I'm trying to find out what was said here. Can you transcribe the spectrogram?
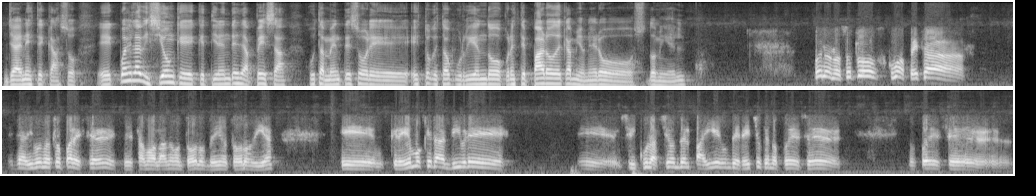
ya en este caso. Eh, ¿Cuál es la visión que, tienen desde APESA justamente sobre esto que está ocurriendo con este paro de camioneros, don Miguel? Bueno, nosotros como APESA ya dimos nuestro parecer, este, estamos hablando con todos los medios todos los días. Eh, creemos que la libre circulación del país es un derecho que no puede ser no puede ser eh,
